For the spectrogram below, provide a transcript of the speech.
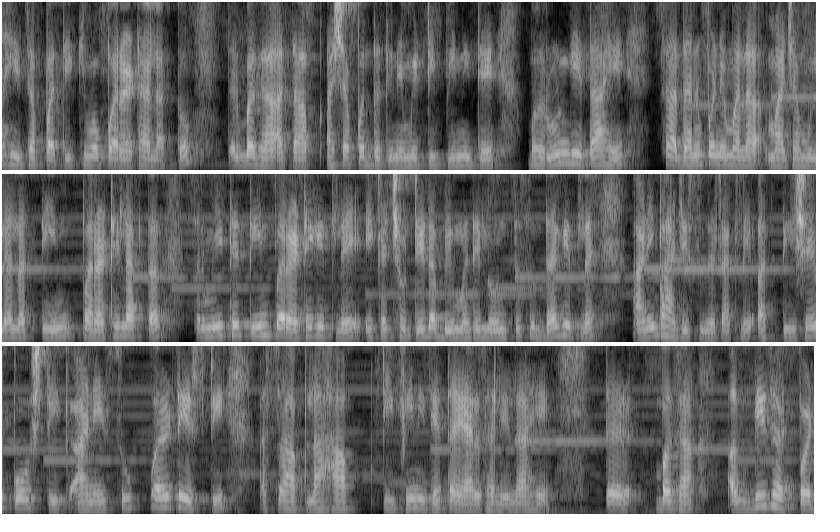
ही चपाती किंवा पराठा लागतो. तर बघा आता अशा पद्धतीने मी टिफिन इथे भरून घेत आहे. साधारणपणे मला माझ्या मुलाला तीन पराठे लागतात. तर मी इथे तीन पराठे घेतले. एका छोटी डब्बीमध्ये लोणचंसुद्धा घेतलं आहे आणि भाजीसुद्धा टाकली. अतिशय पौष्टिक आणि सुपर टेस्टी असा आपला हा टिफिन इथे तयार झालेला आहे. तर बघा अगदी झटपट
